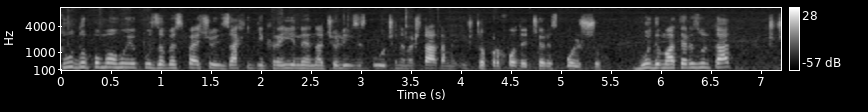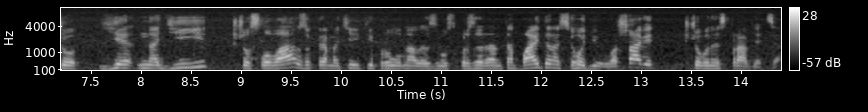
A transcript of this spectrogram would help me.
ту допомогу, яку забезпечують західні країни на чолі зі сполученими штатами, і що проходить через Польщу, буде мати результат. Що є надії, що слова, зокрема ті, які пролунали з вуст президента Байдена сьогодні у Варшаві, що вони справдяться.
